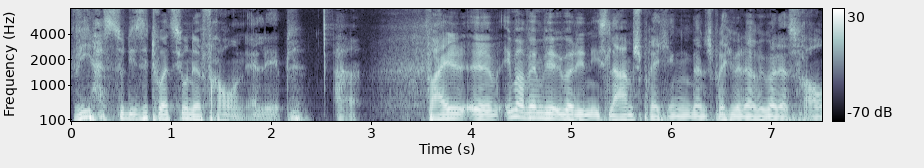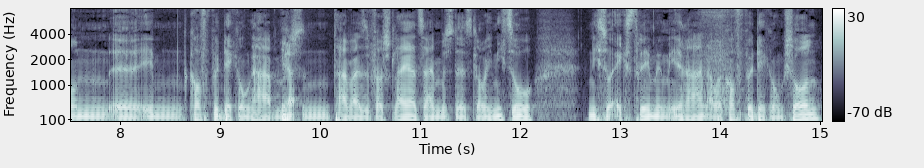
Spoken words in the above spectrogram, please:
Wie hast du die Situation der Frauen erlebt? Ah. Weil äh, immer wenn wir über den Islam sprechen, dann sprechen wir darüber, dass Frauen äh, eben Kopfbedeckung haben Ja. müssen, teilweise verschleiert sein müssen. Das ist, glaube ich, nicht so nicht so extrem im Iran, aber Kopfbedeckung schon.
